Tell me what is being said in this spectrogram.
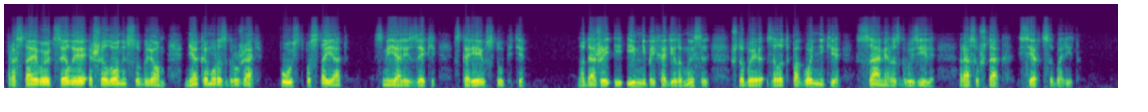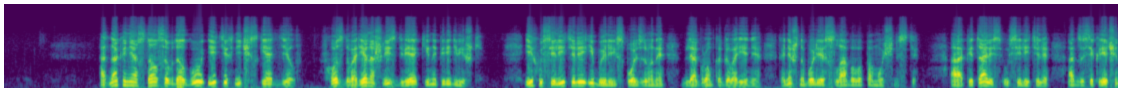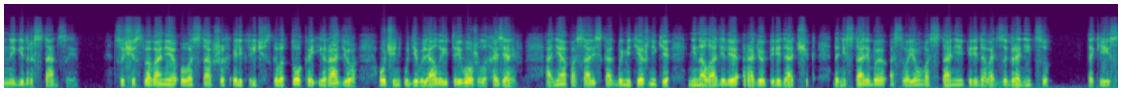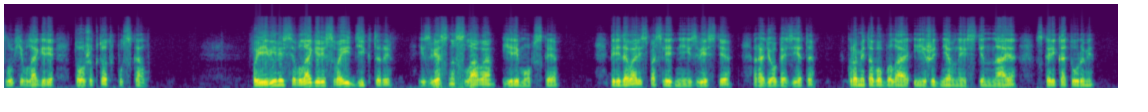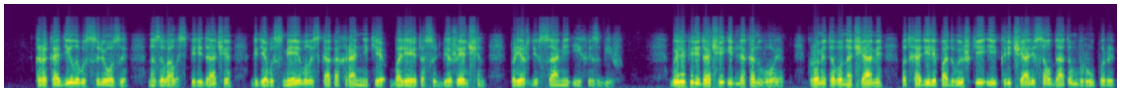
Простаивают целые эшелоны с углем, некому разгружать. Пусть постоят, смеялись зэки, скорее уступите. Но даже и им не приходила мысль, чтобы золотопогонники сами разгрузили, раз уж так сердце болит. Однако не остался в долгу и технический отдел. В хоздворе нашлись две кинопередвижки. Их усилители и были использованы для громкоговорения, конечно, более слабого по мощности. А питались усилители от засекреченной гидростанции. Существование у восставших электрического тока и радио очень удивляло и тревожило хозяев. Они опасались, как бы мятежники не наладили радиопередатчик, да не стали бы о своем восстании передавать за границу. Такие слухи в лагере тоже кто-то пускал. Появились в лагере свои дикторы, известна Слава Еремовская. Передавались последние известия, радиогазета. Кроме того, была и ежедневная стенная с карикатурами. «Крокодиловы слезы» называлась передача, где высмеивалось, как охранники болеют о судьбе женщин, прежде сами их избив. Были передачи и для конвоя. Кроме того, ночами подходили подвышки и кричали солдатам в рупоры.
